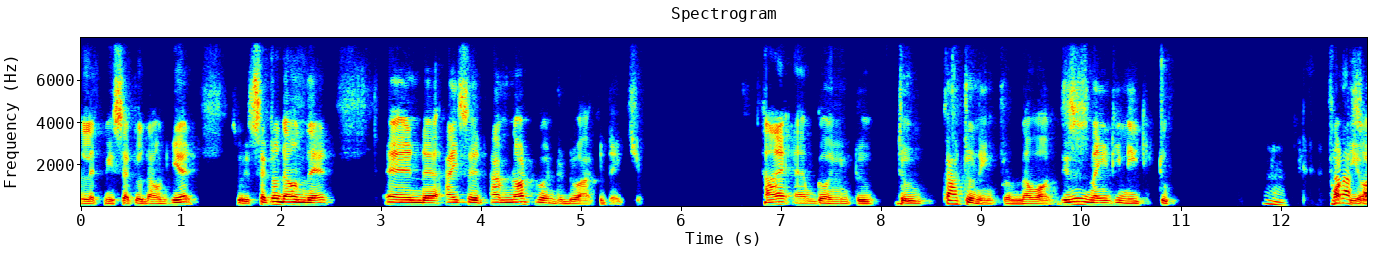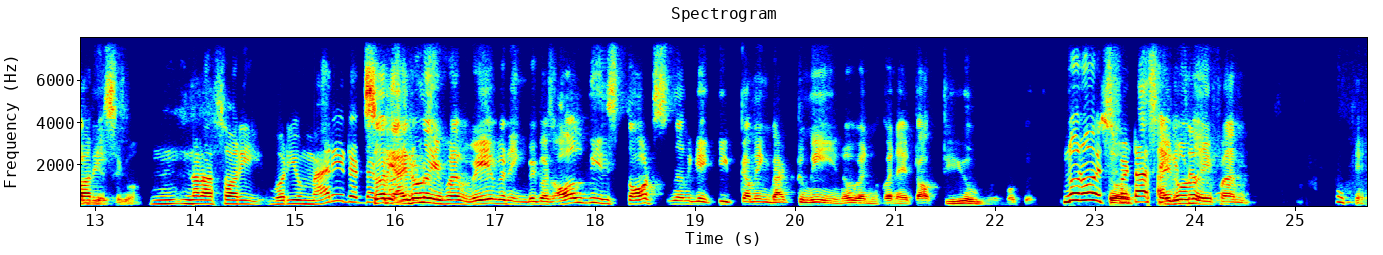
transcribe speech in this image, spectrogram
let me settle down here. So we settled down there. And uh, I said, I'm not going to do architecture. I am going to do cartooning from now on. This is 1982. Mm. Nala, sorry. years ago. Nala, sorry. Were you married at that Sorry, time? I don't know if I'm wavering because all these thoughts keep coming back to me, you know, when, when I talk to you. No, no, it's so fantastic. I don't it's know a... if I'm Okay.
